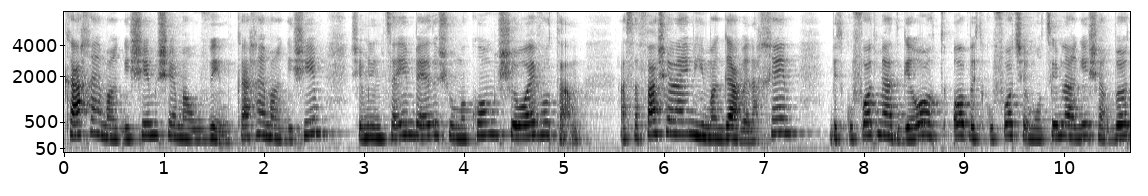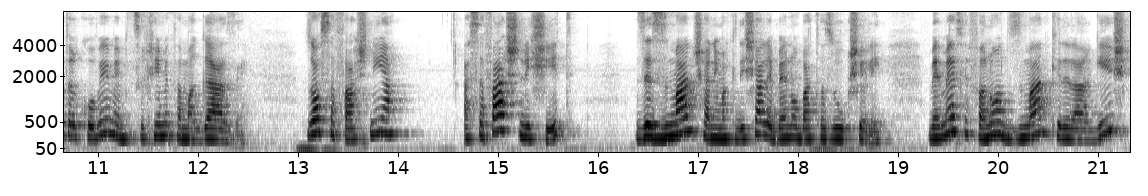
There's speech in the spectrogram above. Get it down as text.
ככה הם מרגישים שהם אהובים, ככה הם מרגישים שהם נמצאים באיזשהו מקום שאוהב אותם. השפה שלהם היא מגע, ולכן בתקופות מאתגרות, או בתקופות שהם רוצים להרגיש הרבה יותר קרובים, הם צריכים את המגע הזה. זו שפה שנייה. השפה השלישית זה זמן שאני מקדישה לבן או בת הזוג שלי. באמת לפנות זמן כדי להרגיש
